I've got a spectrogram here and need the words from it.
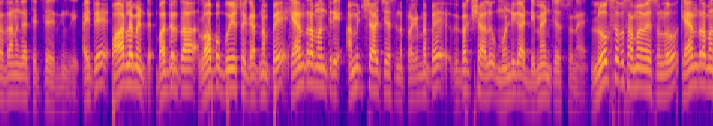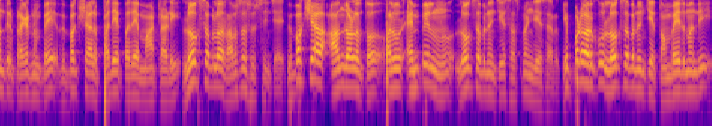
ప్రధానంగా చర్చ జరిగింది. అయితే పార్లమెంట్ భద్రత లోపభూయిష్ట ఘటనపై కేంద్ర మంత్రి అమిత్ షా చేసిన ప్రకటనపై విపక్షాలు మొండిగా డిమాండ్ చేస్తున్నాయి. లోక్సభ సమావేశంలో కేంద్ర మంత్రి ప్రకటనపై విపక్షాలు పది పదే పదే మాట్లాడి లోక్సభలో రభస సృష్టించాయి. విపక్షాల ఆందోళనతో పలువురు ఎంపీలను లోక్సభ నుంచి సస్పెండ్ చేశారు. ఇప్పటి వరకు లోక్సభ నుంచి తొంభై ఐదు మంది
